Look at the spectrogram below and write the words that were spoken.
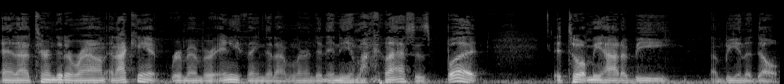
and I turned it around. And I can't remember anything that I've learned in any of my classes, but it taught me how to be uh, be an adult.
